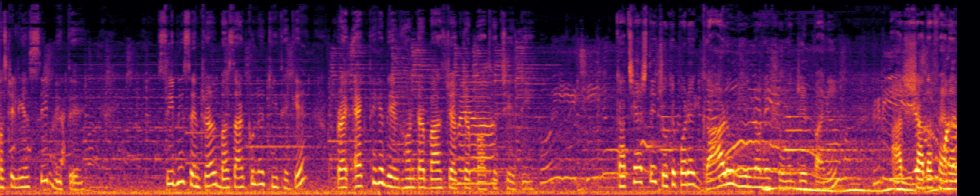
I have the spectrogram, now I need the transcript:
অস্ট্রেলিয়ার সিডনিতে। সিডনি সেন্ট্রাল বা সার্কুলার কি থেকে? প্রায় এক থেকে দেড় ঘণ্টার বাস যাত্রার পথ হচ্ছে এটি। কাছে আসতেই চোখে পড়ে গাঢ় নীল রঙের সমুদ্রের পানি আর সাদা ফেনার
